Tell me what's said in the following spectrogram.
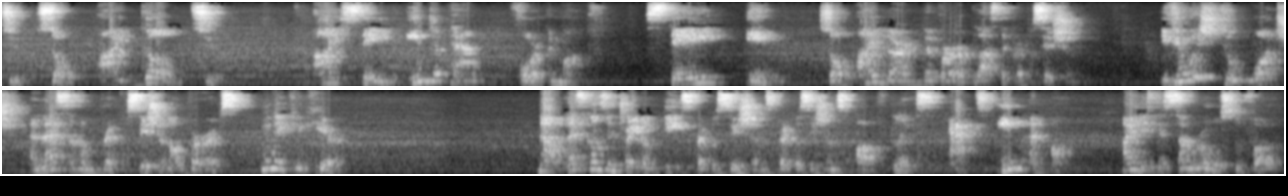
to, so I go to. I stayed in Japan for a month. Stay in. So I learned the verb plus the preposition. If you wish to watch a lesson on prepositional verbs, you may click here. Now, let's concentrate on these prepositions, prepositions of place, at, in and on. I listed some rules to follow.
